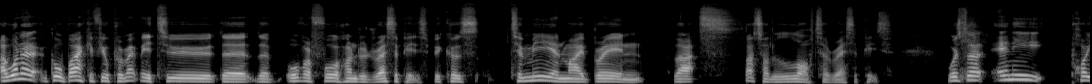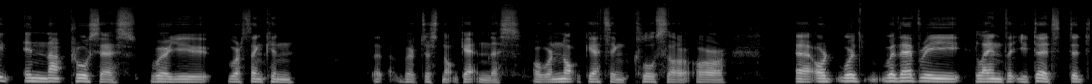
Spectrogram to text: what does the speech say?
I want to go back, if you'll permit me, to the the over 400 recipes because to me in my brain that's that's a lot of recipes. Was there any point in that process where you were thinking we're just not getting this, or we're not getting closer, or uh, or with with every blend that you did, did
